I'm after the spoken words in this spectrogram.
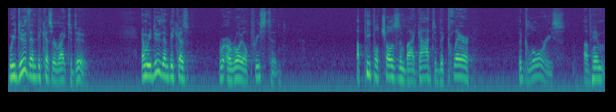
We do them because they're right to do. And we do them because we're a royal priesthood, a people chosen by God to declare the glories of Him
